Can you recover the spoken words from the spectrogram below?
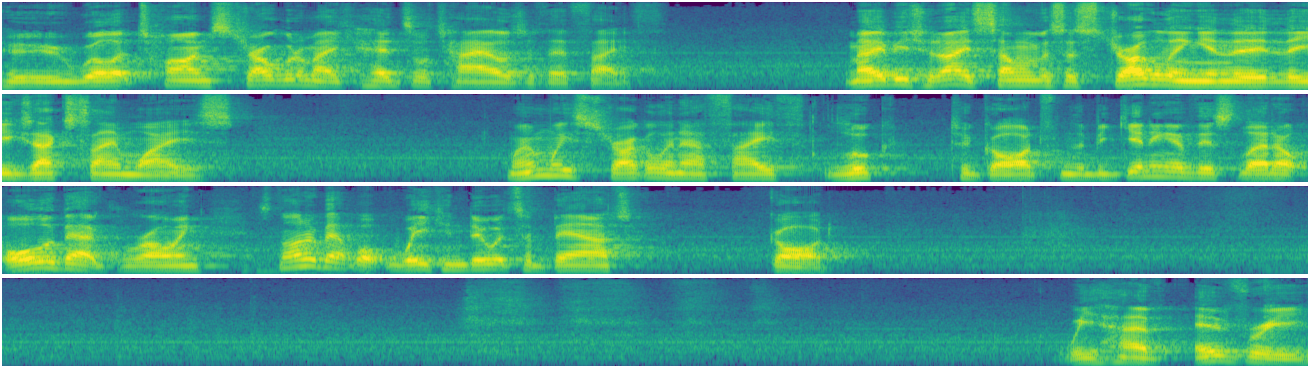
who will at times struggle to make heads or tails of their faith. Maybe today some of us are struggling in the, the exact same ways. When we struggle in our faith, look to God. From the beginning of this letter, all about growing. It's not about what we can do, it's about God. We have every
